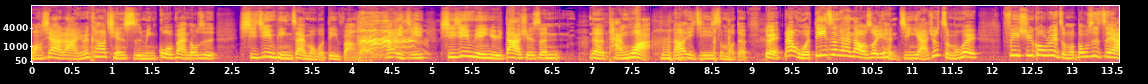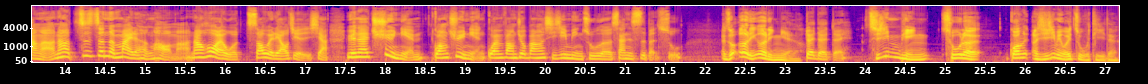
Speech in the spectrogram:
往下拉你会看到前十名过半都是习近平在某个地方，然后以及习近平与大学生的谈话，然后以及什么的，对。那我第一次看到的时候也很惊讶，就怎么会非虚构类怎么都是这样啊？那这是真的卖的很好嘛？那后来我稍微了解了一下，原来去年光去年官方就帮习近平出了三十四本书。你说二零二零年啊？对对对，习近平出了光呃习近平为主题的，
